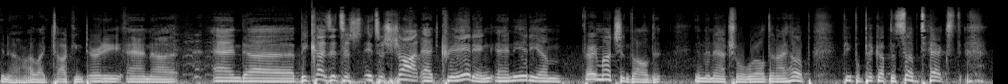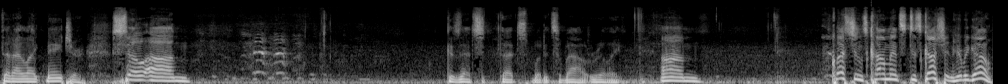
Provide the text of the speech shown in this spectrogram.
you know I like talking dirty, and uh, and uh, because it's a it's a shot at creating an idiom very much involved in the natural world, and I hope people pick up the subtext that I like nature. So. Um, because that's that's what it's about, really. Um, questions, comments, discussion. Here we go.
